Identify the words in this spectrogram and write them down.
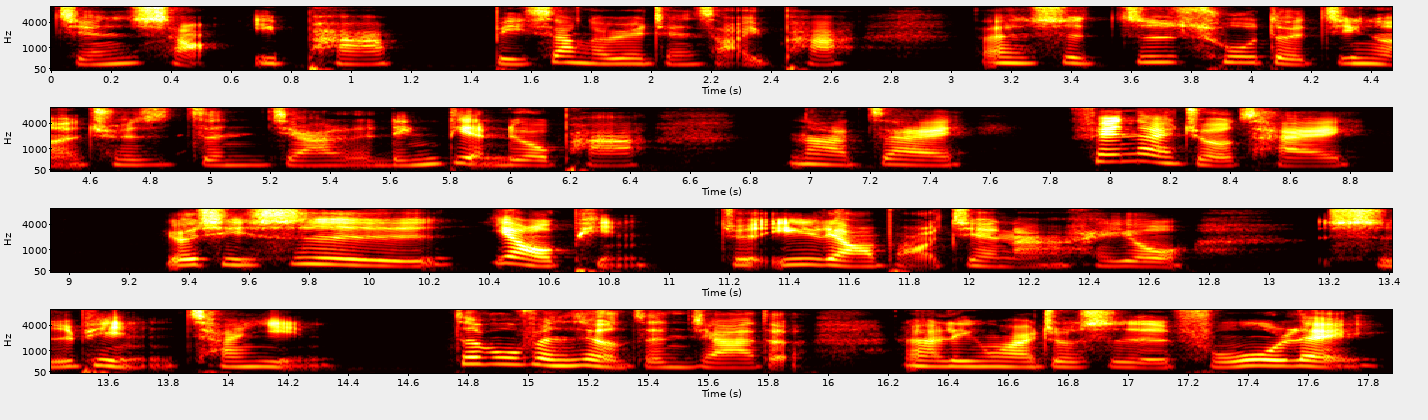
减少一趴，比上个月减少一趴，但是支出的金额却是增加了零点六趴。那在非耐久财，尤其是药品，就医疗保健啊，还有食品餐饮。这部分是有增加的，那另外就是服务类，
